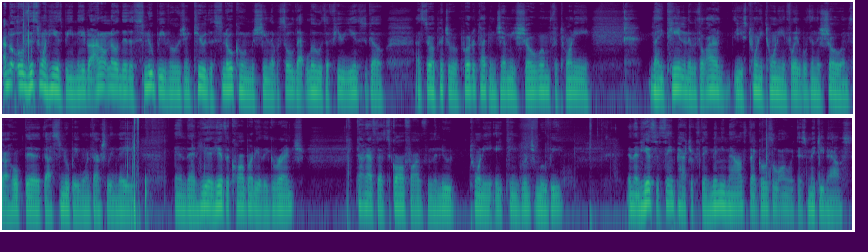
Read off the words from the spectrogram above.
I mean, oh, this one here is being made, but I don't know. There's a Snoopy version too, the snow cone machine that was sold at Lowe's a few years ago. I saw a picture of a prototype in Gemmy's showroom for 2019, and there was a lot of these 2020 inflatables in the showroom. So I hope that that Snoopy one's actually made. And then here, here's a car buddy of the Grinch. Kind of has that scarf on from the new 2018 Grinch movie. And then here's the St. Patrick's Day Minnie Mouse that goes along with this Mickey Mouse.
